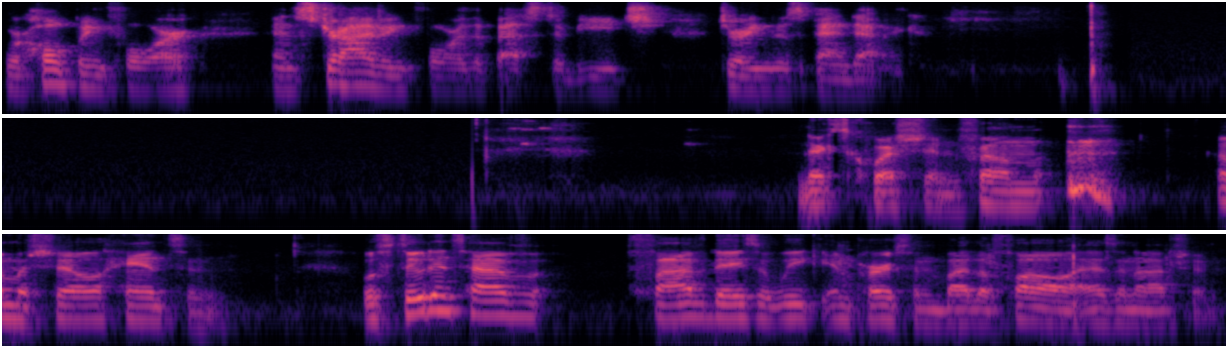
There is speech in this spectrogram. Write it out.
we're hoping for and striving for the best of each during this pandemic. Next question from Michelle Hanson. Will students have five days a week in person by the fall as an option?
